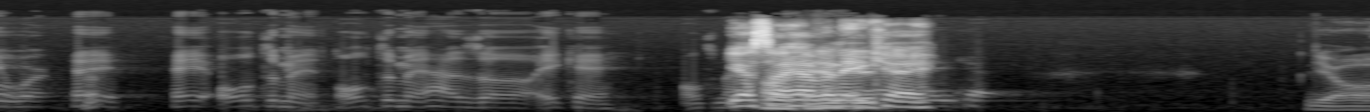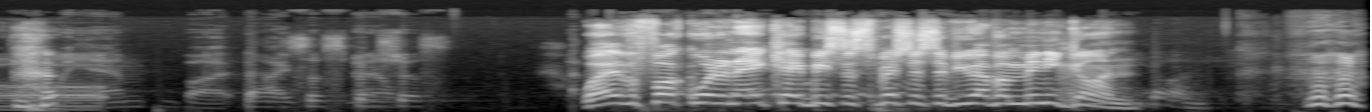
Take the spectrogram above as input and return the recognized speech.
you Oh, were. Hey, hey, Ultimate. Ultimate has uh, a AK. Ultimate Yes, Oh, I have an damn. AK. Yo. Oh, I am, but I, suspicious. Why the fuck would an AK be suspicious if you have a minigun? You know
